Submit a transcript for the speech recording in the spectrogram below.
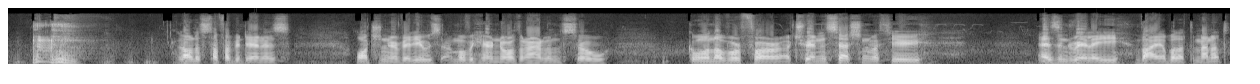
a lot of stuff I've been doing is watching her videos. I'm over here in Northern Ireland, so going over for a training session with you isn't really viable at the minute.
